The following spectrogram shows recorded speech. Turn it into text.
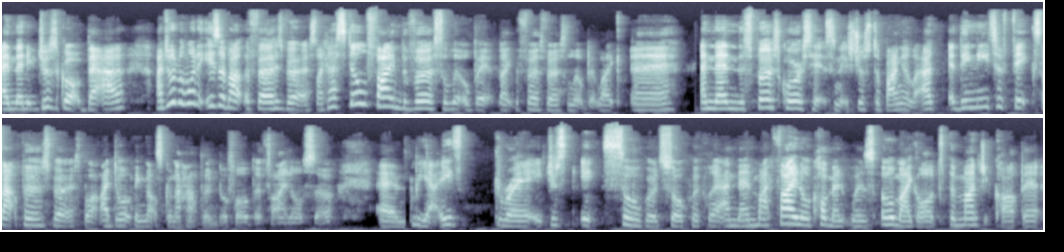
And then it just got better. I don't know what it is about the first verse. Like I still find the verse a little bit like the first verse a little bit like eh. And then this first chorus hits and it's just a banger. Like I, they need to fix that first verse, but I don't think that's gonna happen before the final. So, um, but yeah, it's great. It just it's so good so quickly. And then my final comment was, "Oh my god, the magic carpet."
